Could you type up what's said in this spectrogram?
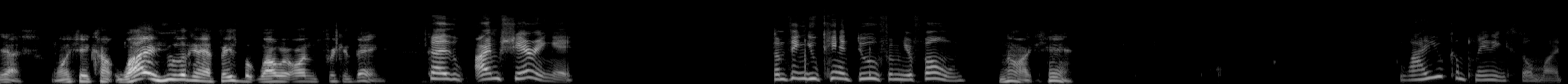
Yes, 1K. Com- Why are you looking at Facebook while we're on freaking thing? Because I'm sharing it. Something you can't do from your phone. No, I can't. Why are you complaining so much,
